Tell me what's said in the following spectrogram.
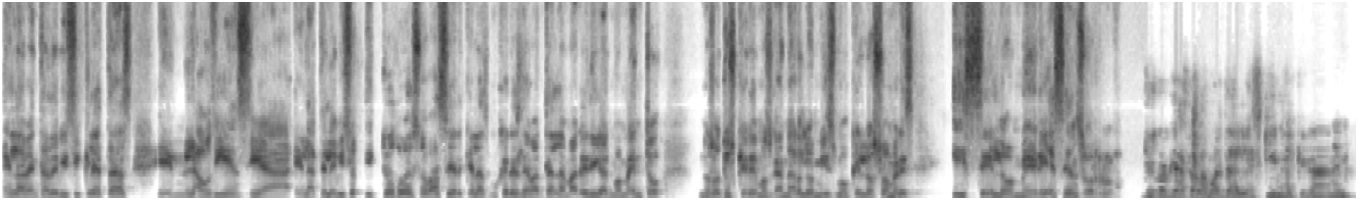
en la venta de bicicletas, en la audiencia, en la televisión, y todo eso va a hacer que las mujeres levanten la mano y digan, momento, nosotros queremos ganar lo mismo que los hombres, y se lo merecen, zorro. Yo creo que hasta la vuelta de la esquina el que ganen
